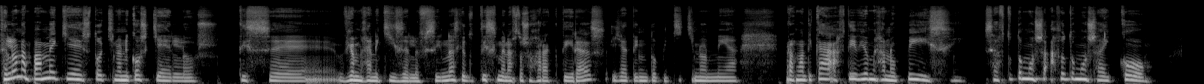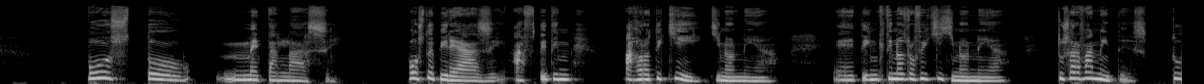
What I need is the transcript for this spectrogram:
Θέλω να πάμε και στο κοινωνικό σκέλος της ε, βιομηχανικής ελευσίνας και το τι σημαίνει αυτός ο χαρακτήρας για την τοπική κοινωνία. Πραγματικά αυτή η βιομηχανοποίηση, σε αυτό το, αυτό το μοσαϊκό, πώς το μεταλλάσσει, πώς το επηρεάζει αυτή την αγροτική κοινωνία, ε, την κτηνοτροφική κοινωνία, τους αρβανίτες του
